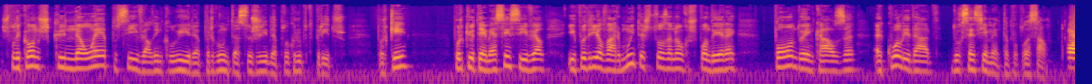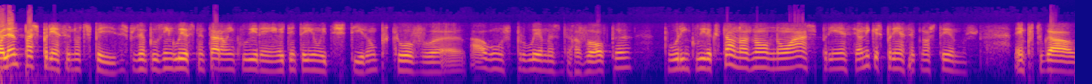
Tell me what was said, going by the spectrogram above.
explicou-nos que não é possível incluir a pergunta sugerida pelo grupo de peritos. Porquê? Porque o tema é sensível e poderia levar muitas pessoas a não responderem, pondo em causa a qualidade do recenseamento da população. Olhando para a experiência noutros países, por exemplo, os ingleses tentaram incluir em 81 e desistiram porque houve uh, alguns problemas de revolta por incluir a questão. Nós não, não há experiência, a única experiência que nós temos em Portugal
